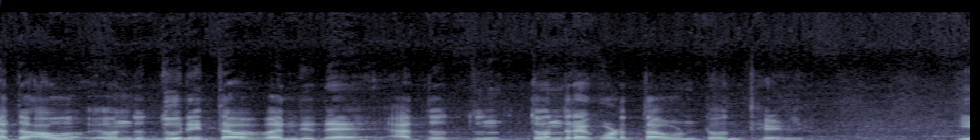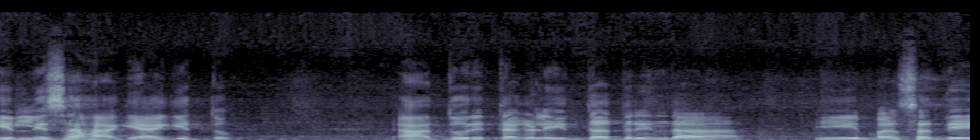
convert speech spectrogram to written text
ಅದು ಅವು, ಒಂದು ದುರಿತ ಬಂದಿದೆ, ಅದು ತೊಂದರೆ ಕೊಡ್ತಾ ಉಂಟು ಅಂತ ಹೇಳಿ. ಇಲ್ಲಿ ಸಹ ಹಾಗೆ ಆಗಿತ್ತು. ಆ ದುರಿತಗಳು ಇದ್ದದ್ರಿಂದ ಈ ಬಸದಿ,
